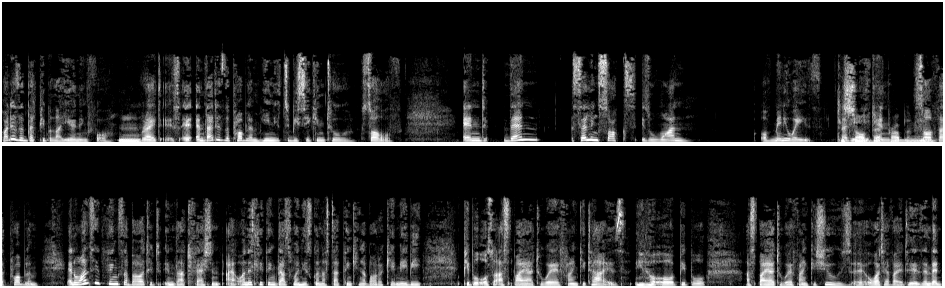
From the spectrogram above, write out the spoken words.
what is it that people are yearning for, right? And that is the problem he needs to be seeking to solve. And then selling socks is one of many ways To he- solve he that can problem, yeah. solve that problem. And once he thinks about it in that fashion, I honestly think that's when he's going to start thinking about, okay, maybe people also aspire to wear funky ties, you know, or people aspire to wear funky shoes, uh, or whatever it is. And then,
